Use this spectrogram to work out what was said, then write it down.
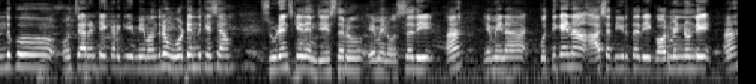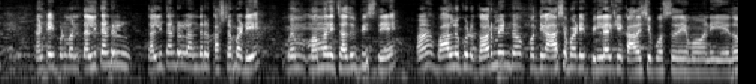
ఎందుకు వచ్చారంటే ఇక్కడికి మేమందరం ఓటు ఎందుకు వేసాం? స్టూడెంట్స్కి ఏదైనా చేస్తారు ఏమైనా వస్తుంది ఏమైనా కొద్దిగైనా ఆశ తీరుతుంది గవర్నమెంట్ నుండి అంటే ఇప్పుడు మన తల్లిదండ్రులు తల్లిదండ్రులు అందరూ కష్టపడి మేము మమ్మల్ని చదివిపిస్తే వాళ్ళు కూడా గవర్నమెంట్ కొద్దిగా ఆశపడి పిల్లలకి స్కాలర్షిప్ వస్తుందేమో అని ఏదో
